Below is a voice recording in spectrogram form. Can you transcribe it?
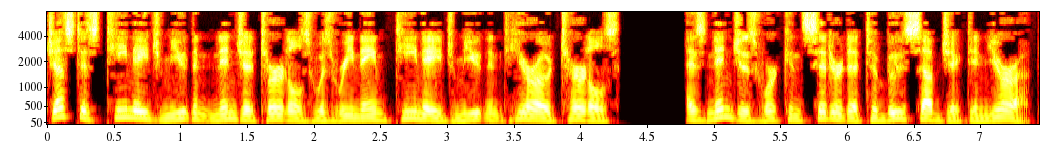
just as Teenage Mutant Ninja Turtles was renamed Teenage Mutant Hero Turtles—as ninjas were considered a taboo subject in Europe.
